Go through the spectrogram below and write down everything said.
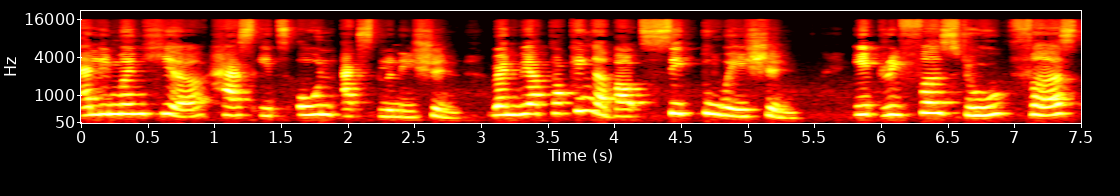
element here has its own explanation. When we are talking about situation, it refers to first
